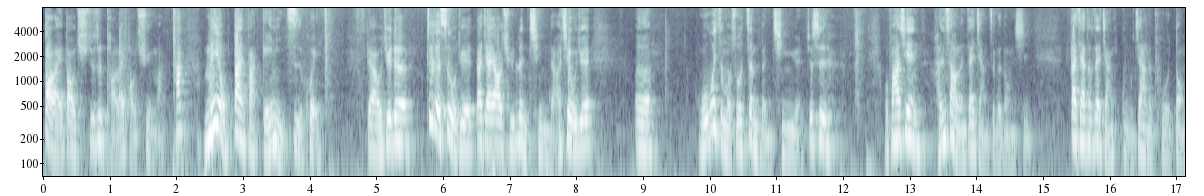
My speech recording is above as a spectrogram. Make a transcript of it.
抱来抱去，就是跑来跑去嘛。他没有办法给你智慧，对啊。我觉得这个是我觉得大家要去认清的。而且我觉得，呃，我为什么说正本清源，就是。我发现很少人在讲这个东西，大家都在讲股价的波动，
